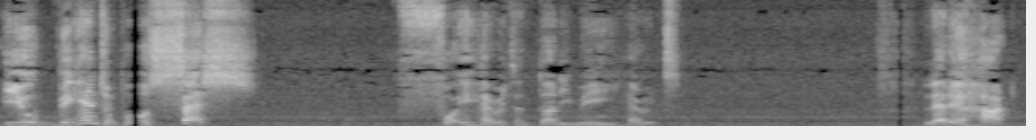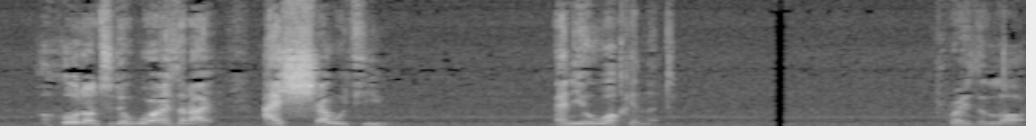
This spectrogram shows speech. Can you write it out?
you begin to possess for inheritance that you may inherit. Let your heart hold on to the words that I, I share with you and you walk in it. Praise the Lord.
